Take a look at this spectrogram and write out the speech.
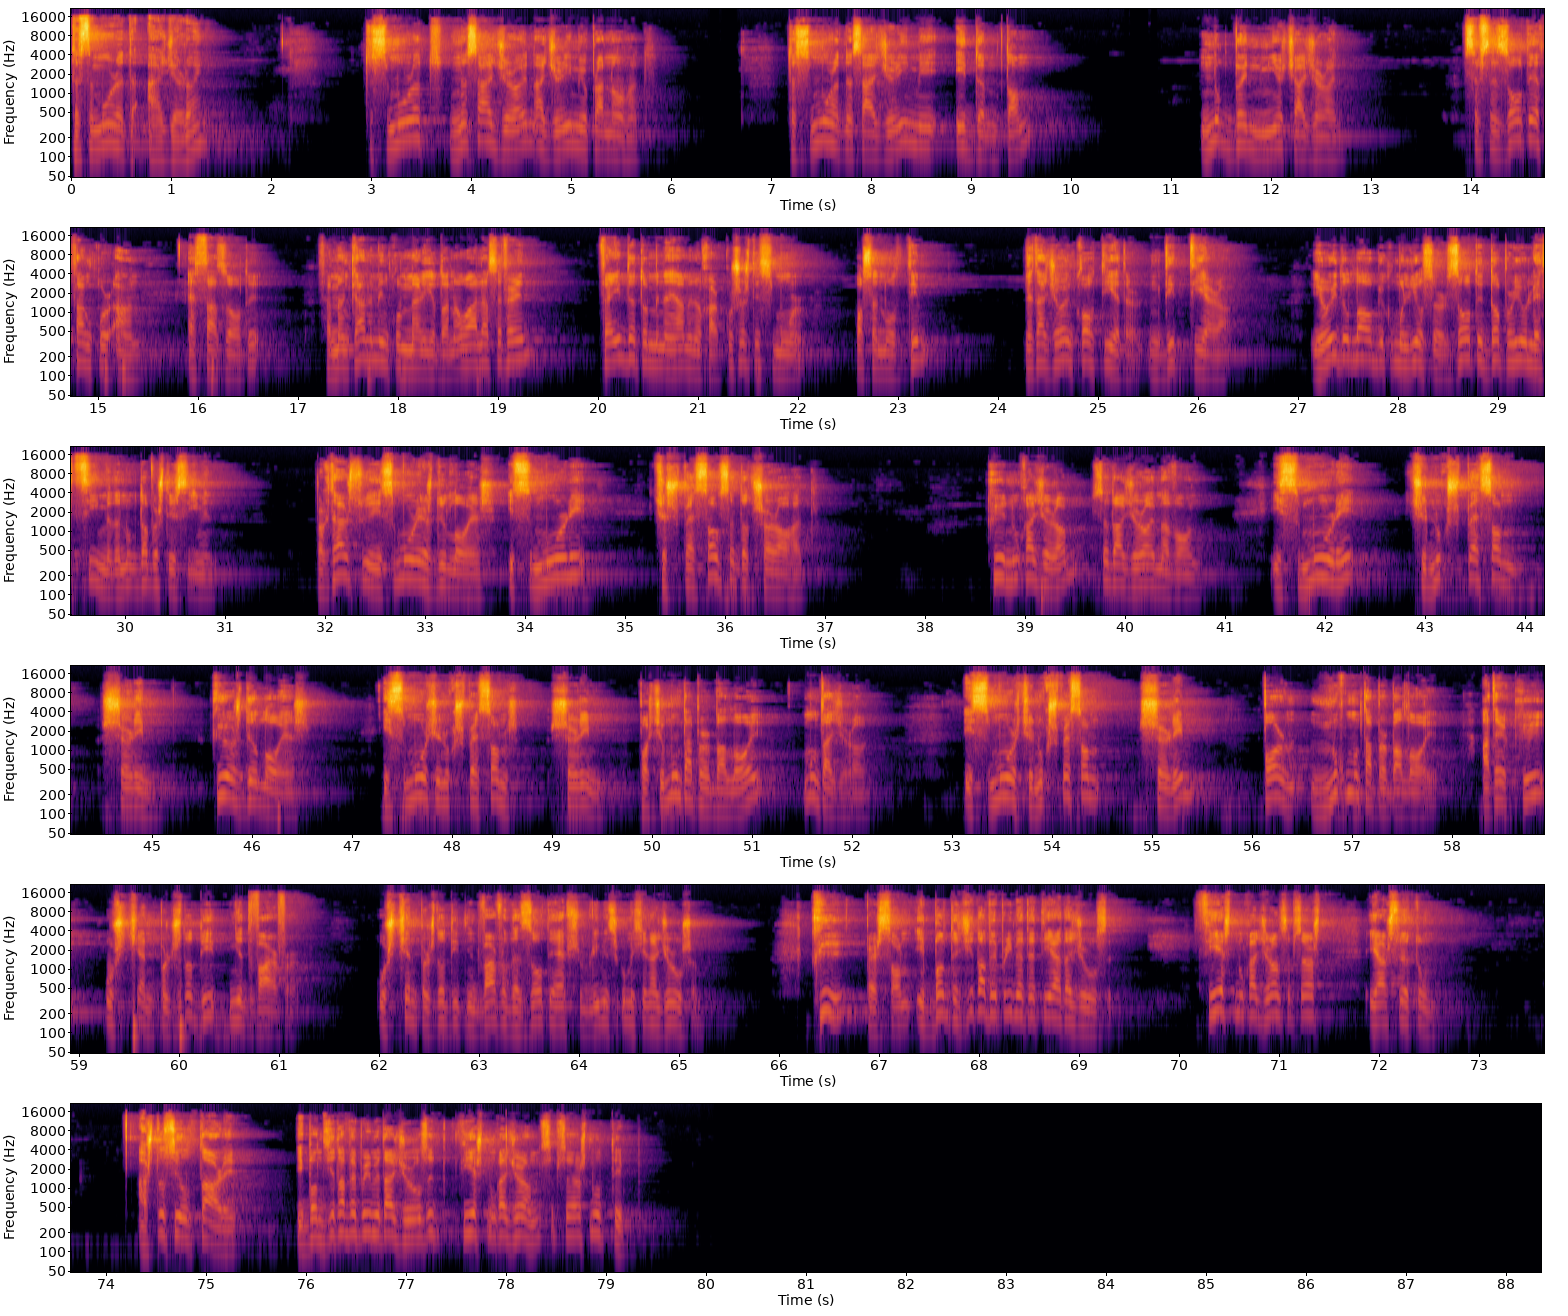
Të sëmurët a agjërojnë? Të sëmurët nëse agjërojnë, agjërimi ju pranohet. Të sëmurët nëse agjërimi i dëmton, nuk bëjnë mirë që agjërojnë. Sepse Zoti e tha në Kur'an, e tha Zoti, fe men kane minkum meridan eu ala seferin, fe iddetun min ejjamin ukhar, kush është i sëmurë, ose në udhëtim, Le të agjërojë kohë tjetër, në ditë tjera. Yuridullahu bikumul yusr, Zoti do për ju lehtësimin dhe nuk do vështirësimin. Për këtë arsye i smuri është dy llojesh, i smuri që shpreson se do të shërohet. Ky nuk agjëron se do agjërojë më vonë. I smuri që nuk shpreson shërim. Ky është dy llojesh. I sëmurë që nuk shpreson shërim, por që mund ta përballojë, mund të agjërojë. I sëmurë që nuk shpreson shërim, por nuk mund ta përballojë, atëherë ky ushqen për çdo ditë një të varfër. Ushqen për çdo ditë një të varfër dhe Zoti ia jep shpërblimin sikur me qenë agjërushëm. Ky person i bën të gjitha veprimet e tjera të agjëruesit. Thjesht nuk agjëron sepse është i arsyetuar. Ashtu si udhëtari i bën të gjitha veprimet e agjëruesit, thjesht nuk agjëron sepse është në udhëtim.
